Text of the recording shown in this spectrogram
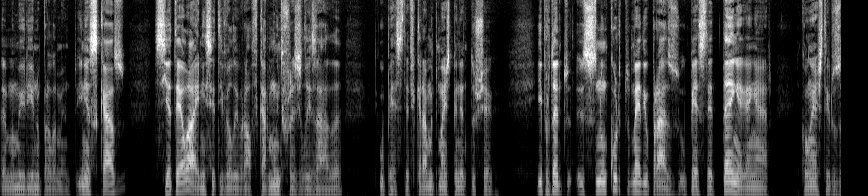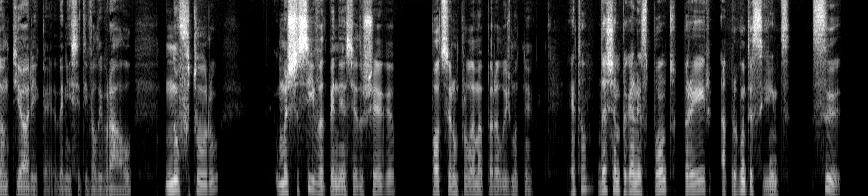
uma maioria no Parlamento. E nesse caso, se até lá a iniciativa liberal ficar muito fragilizada, o PSD ficará muito mais dependente do Chega. E portanto, se num curto, médio prazo o PSD tem a ganhar com esta erosão teórica da iniciativa liberal no futuro, uma excessiva dependência do Chega pode ser um problema para Luís Montenegro. Então, deixa-me pegar nesse ponto para ir à pergunta seguinte. Se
